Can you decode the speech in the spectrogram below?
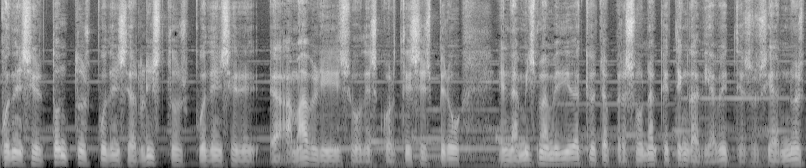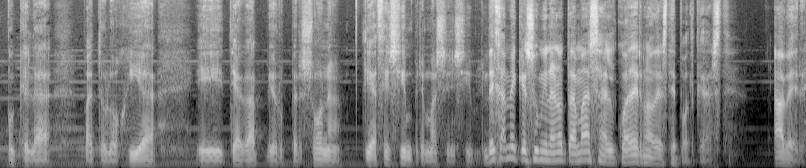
pueden ser tontos, pueden ser listos, pueden ser eh, amables o descorteses, pero en la misma medida que otra persona que tenga diabetes. O sea, no es porque la patología eh, te haga peor persona, te hace siempre más sensible. Déjame que sume una nota más al cuaderno de este podcast. A ver,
